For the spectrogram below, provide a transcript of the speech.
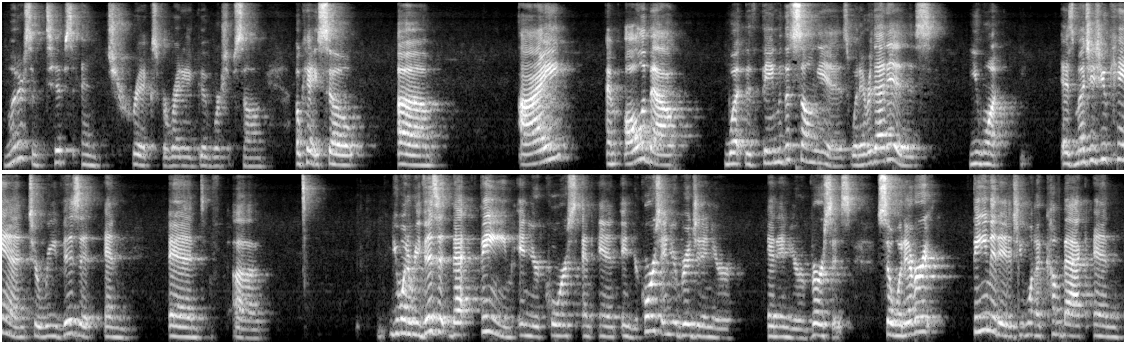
What are some tips and tricks for writing a good worship song? Okay, so um, I am all about what the theme of the song is, whatever that is. You want as much as you can to revisit and and uh, you want to revisit that theme in your course and in, in your course, in your bridge, and in your and in your verses. So whatever theme it is, you want to come back and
